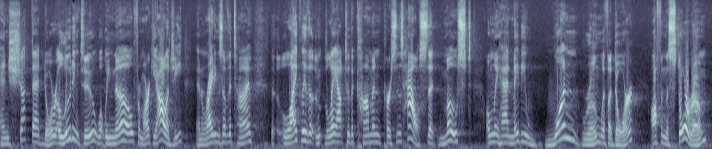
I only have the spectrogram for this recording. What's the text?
and shut that door, alluding to what we know from archaeology and writings of the time, likely the layout to the common person's house, that most only had maybe one room with a door, often the storeroom.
